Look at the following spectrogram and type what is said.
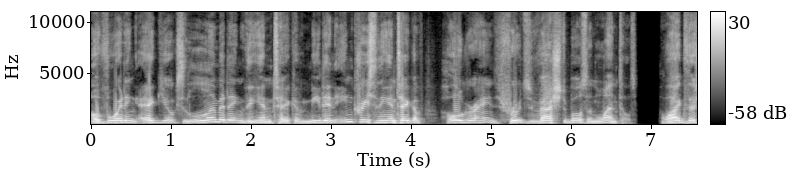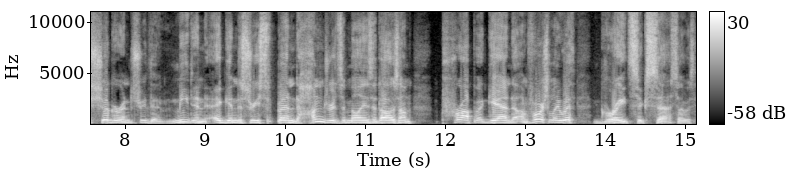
avoiding egg yolks, limiting the intake of meat, and increasing the intake of whole grains, fruits, vegetables, and lentils. Like the sugar industry, the meat and egg industry spend hundreds of millions of dollars on propaganda, unfortunately with great success. I was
